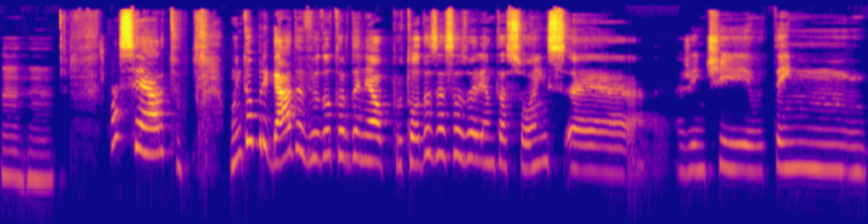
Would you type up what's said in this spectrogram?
Uhum. Tá certo. Muito obrigada, viu, doutor Daniel, por todas essas orientações. É, a gente tem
